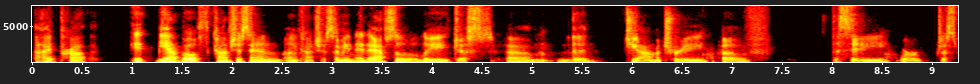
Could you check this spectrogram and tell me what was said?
I probably, it, yeah, both conscious and unconscious. I mean, it absolutely just, um, the geometry of the city or just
